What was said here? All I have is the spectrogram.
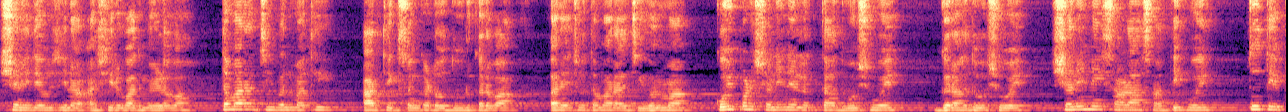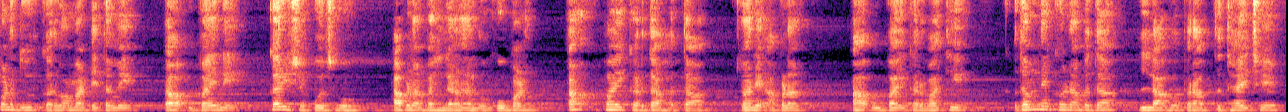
શનિદેવજીના આશીર્વાદ મેળવવા, તમારા જીવનમાંથી આર્થિક સંકટો દૂર કરવા અને જો તમારા જીવનમાં કોઈ પણ શનિને લગતા દોષ હોય, ગ્રહ દોષ હોય, શનિની શાળા શાંતિ હોય, તો તે પણ દૂર કરવા માટે તમે આ ઉપાયને કરી શકો છો. આપણા પહેલાના લોકો પણ આ ઉપાય કરતા હતા અને આપણા આ ઉપાય કરવાથી તમને ઘણા બધા લાભ પ્રાપ્ત થાય છે.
